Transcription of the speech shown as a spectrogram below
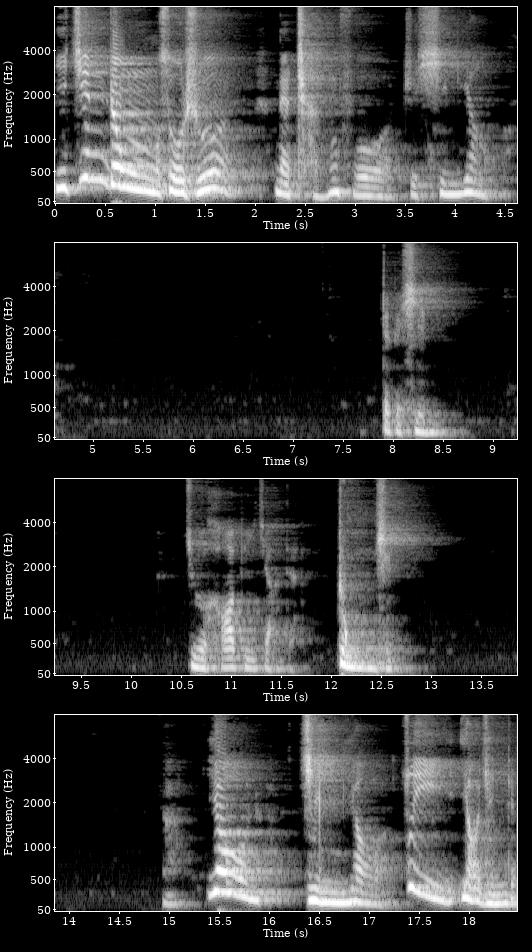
以经中所说，那成佛之心要。这个心，就好比讲的中心啊，要呢，紧要，最要紧的，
